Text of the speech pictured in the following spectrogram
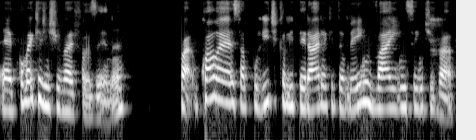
é, como é que a gente vai fazer, né? Qual, qual é essa política literária que também vai incentivar?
